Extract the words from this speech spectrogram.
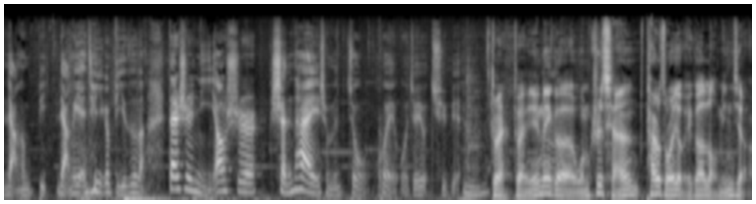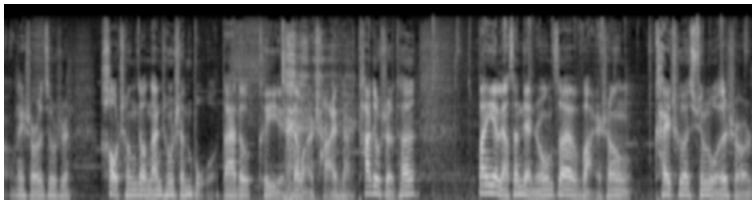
两个鼻两个眼睛一个鼻子的，但是你要是神态什么就。会，我觉得有区别。嗯，对对，因为那个我们之前派出所有一个老民警，那时候就是号称叫南城神捕，大家都可以在网上查一下。他就是他半夜两三点钟在晚上开车巡逻的时候，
